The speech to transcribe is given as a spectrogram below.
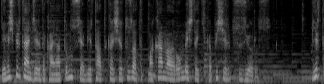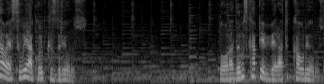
Geniş bir tencerede kaynattığımız suya 1 tatlı kaşığı tuz atıp makarnaları 15 dakika pişirip süzüyoruz. Bir tavaya sıvı yağ koyup kızdırıyoruz. Doğradığımız kapya biberi atıp kavuruyoruz.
